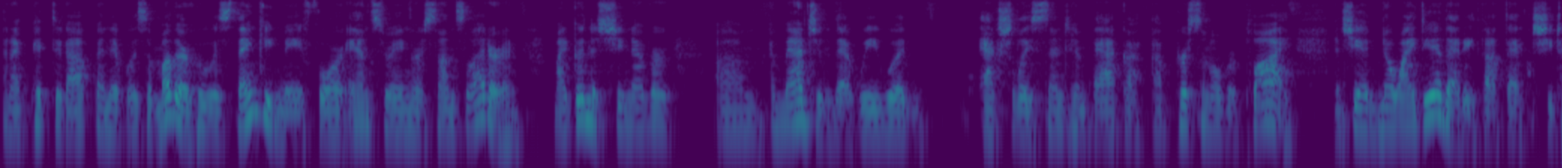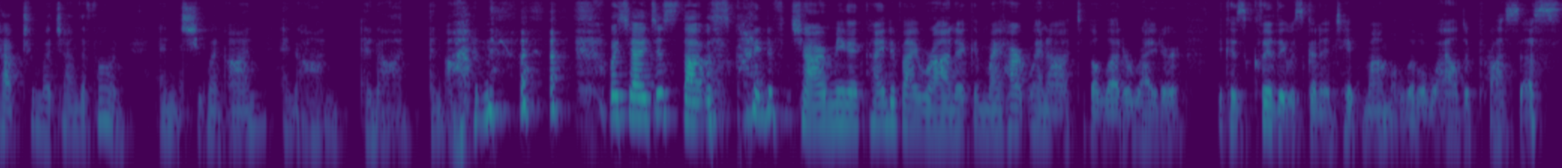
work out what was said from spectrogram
and I picked it up, and it was a mother who was thanking me for answering her son's letter. And my goodness, she never um, imagined that we would actually send him back a, a, personal reply. And she had no idea that he thought that she talked too much on the phone. And she went on and on and on and on, which I just thought was kind of charming and kind of ironic. And my heart went out to the letter writer because clearly it was going to take mom a little while to process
